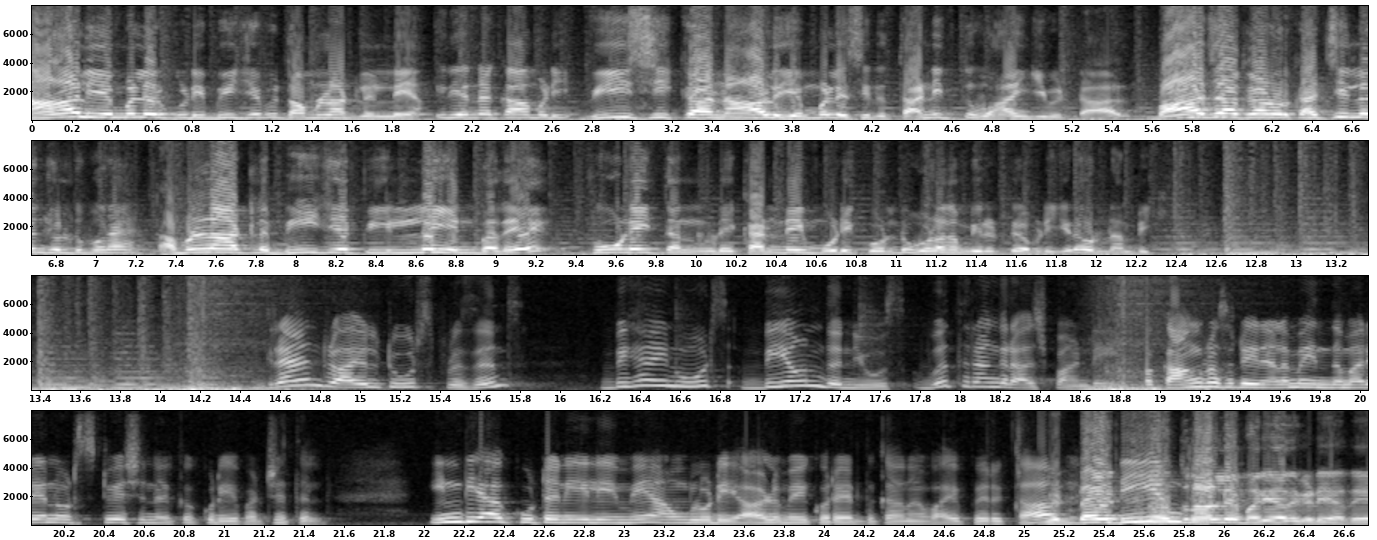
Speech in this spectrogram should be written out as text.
நாலு எம்எல்ஏ இருக்கக்கூடிய பிஜேபி தமிழ்நாட்டுல இல்லையா? இது என்ன காமெடி? விசிகா நாலு எம்எல்ஏ சீட்டு தனித்து வாங்கிவிட்டால் பாஜக ஒரு கட்சி இல்லைன்னு சொல்லிட்டு போறேன். தமிழ்நாட்டுல பிஜேபி இல்லை என்பதே பூனை தன்னுடைய கண்ணை மூடிக்கொண்டு உலகம் இருட்டு அப்படிங்கிற ஒரு நம்பிக்கை. Grand Royal Tours presents Behindwoods beyond the news with Rangaraj Pandey இப்போ காங்கிரஸுடைய நிலைமை இந்த மாதிரியான ஒரு சுச்சுவேஷன் இருக்கக்கூடிய பட்சத்தில் இந்தியா கூட்டணியிலையுமே அவங்களுடைய ஆளுமை குறையறதுக்கான வாய்ப்பு இருக்கா? ரெண்டாயிரத்தி மரியாதை கிடையாது.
